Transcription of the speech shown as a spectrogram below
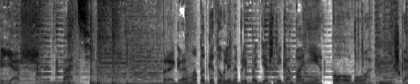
Я ж бать. Программа подготовлена при поддержке компании ООО «Мишка».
